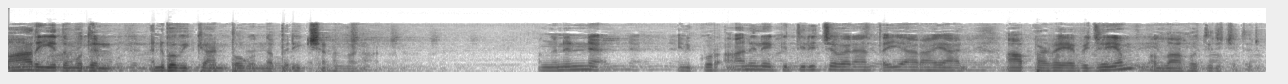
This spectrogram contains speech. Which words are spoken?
മാറിയത് മുതൽ അനുഭവിക്കാൻ പോകുന്ന പരീക്ഷണങ്ങളാണ്. അങ്ങനെ തന്നെ ഇനി ഖുർആാനിലേക്ക് തിരിച്ചു വരാൻ തയ്യാറായാൽ ആ പഴയ വിജയം അള്ളാഹു തിരിച്ചു തരും.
